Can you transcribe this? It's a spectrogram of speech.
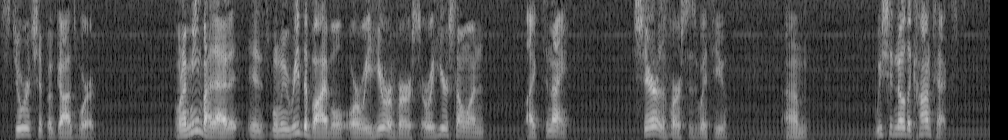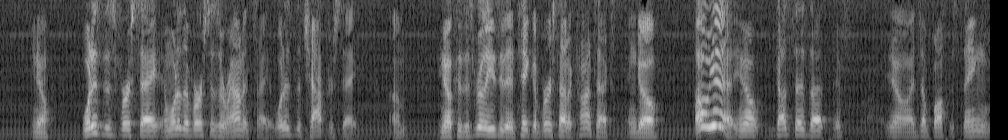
Stewardship of God's Word. What I mean by that is when we read the Bible, or we hear a verse, or we hear someone like tonight share the verses with you, um, we should know the context. You know, what does this verse say, and what do the verses around it say? What does the chapter say? Um, you know, because it's really easy to take a verse out of context and go, oh, yeah, you know, God says that if, you know, I jump off this thing,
